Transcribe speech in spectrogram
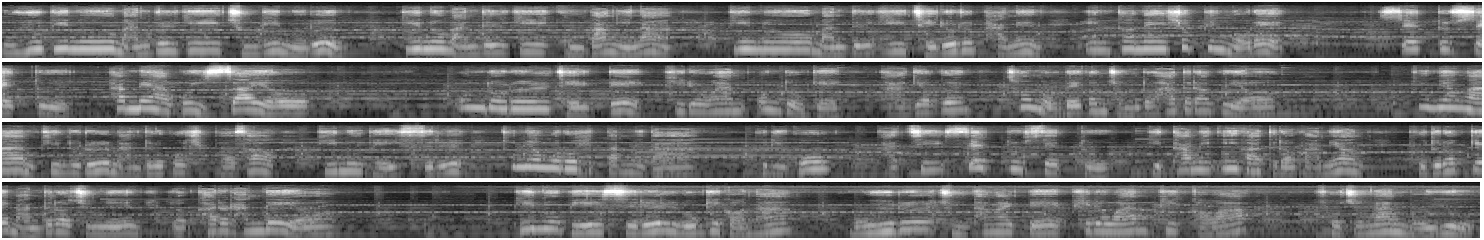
모유 비누 만들기 준비물은 비누 만들기 공방이나 비누 만들기 재료를 파는 인터넷 쇼핑몰에 쇠뚜쇠뚜 판매하고 있어요. 온도를 잴 때 필요한 온도계 가격은 1,500원 정도 하더라고요. 투명한 비누를 만들고 싶어서 비누 베이스를 투명으로 했답니다. 그리고 같이 세뚜세뚜 비타민 E가 들어가면 부드럽게 만들어주는 역할을 한대요. 비누 베이스를 녹이거나 모유를 중탕할 때 필요한 비커와 소중한 모유,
